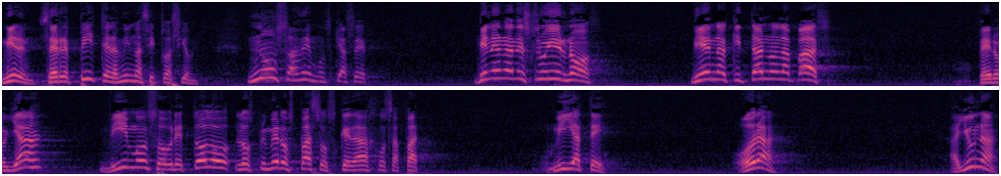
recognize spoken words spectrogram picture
Miren, se repite la misma situación. No sabemos qué hacer. Vienen a destruirnos, vienen a quitarnos la paz. Pero ya vimos sobre todo los primeros pasos que da Josafat. Humíllate, ora, ayuna.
